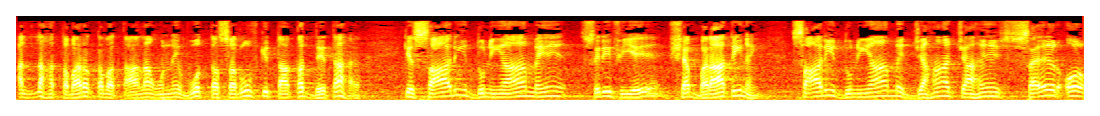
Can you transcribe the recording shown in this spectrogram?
اللہ تبارک و تعالیٰ انہیں وہ تصرف کی طاقت دیتا ہے کہ ساری دنیا میں صرف یہ شب براتی نہیں، ساری دنیا میں جہاں چاہیں سیر اور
